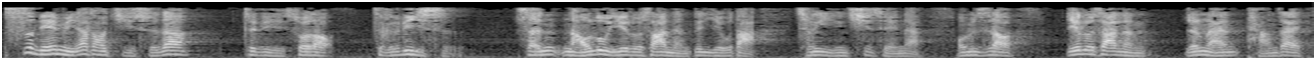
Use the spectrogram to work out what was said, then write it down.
是怜悯要到几时呢？”这里说到这个历史，神恼怒耶路撒冷跟犹大诚意已经七十年了。我们知道耶路撒冷。仍然躺在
